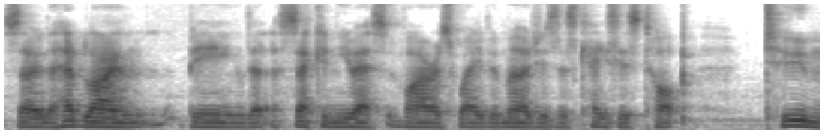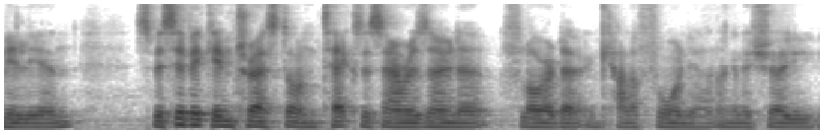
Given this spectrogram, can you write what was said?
So, the headline being that a second US virus wave emerges as cases top 2 million. Specific interest on Texas, Arizona, Florida, and California. And I'm going to show you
